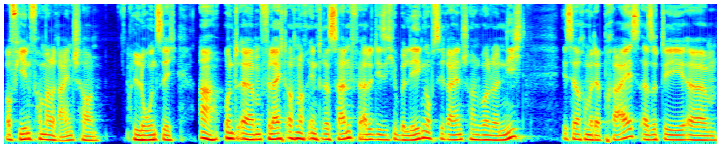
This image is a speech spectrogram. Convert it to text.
Auf jeden Fall mal reinschauen. Lohnt sich. Ah, und ähm, vielleicht auch noch interessant für alle, die sich überlegen, ob sie reinschauen wollen oder nicht, ist ja auch immer der Preis. Also die, ähm,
